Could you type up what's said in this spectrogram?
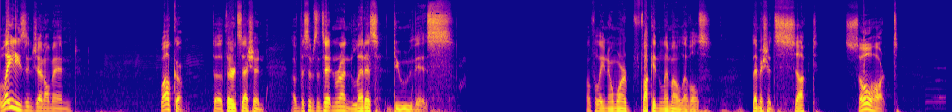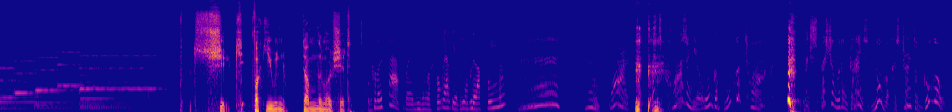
Ladies and gentlemen, welcome to the third session of The Simpsons Hit and Run. Let us do this. Hopefully, no more fucking limo levels. That mission sucked so hard. Shitty kid. Fuck you and your dumb limo shit. Bart, what's causing your ooga booga talk? My special little guy's noogle has turned to goo goo.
